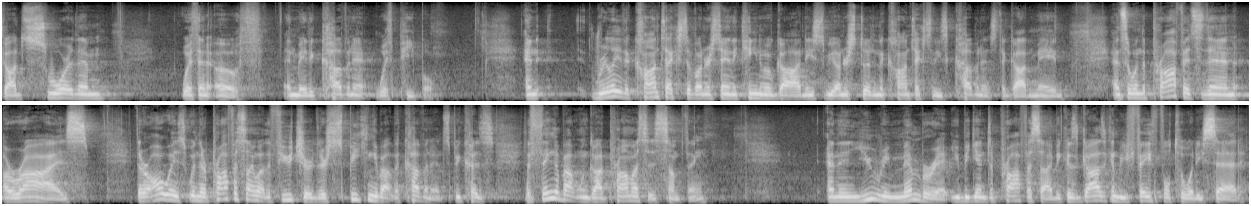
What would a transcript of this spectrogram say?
God swore them with an oath and made a covenant with people. And really, the context of understanding the kingdom of God needs to be understood in the context of these covenants that God made. And so when the prophets then arise, they're always, when they're prophesying about the future, they're speaking about the covenants because the thing about when God promises something, and then you remember it, you begin to prophesy because God's going to be faithful to what He said.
